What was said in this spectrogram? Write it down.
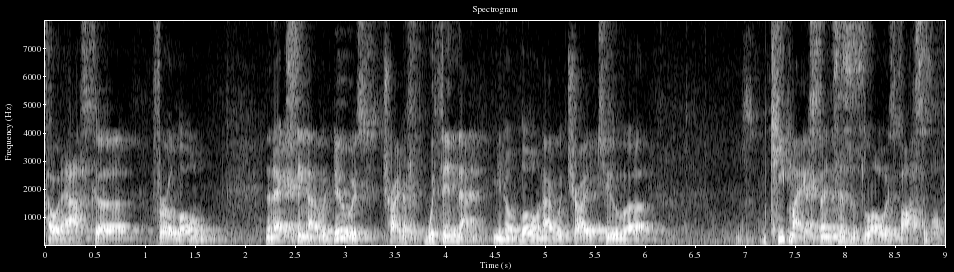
I would ask uh, for a loan. The next thing I would do is try to within that you know loan, I would try to uh, keep my expenses as low as possible.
